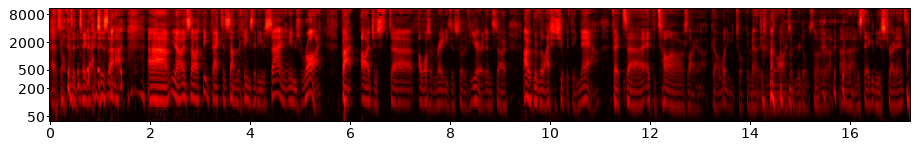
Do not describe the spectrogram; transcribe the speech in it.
as often teenagers are. Um, you know, and so I think back to some of the things that he was saying, and he was right, but I just uh, I wasn't ready to sort of hear it, and so I have a good relationship with him now. But uh, at the time, I was like, "Oh God, what are you talking about? These rhymes and riddles? I don't, know. I don't understand. Give me a straight answer."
